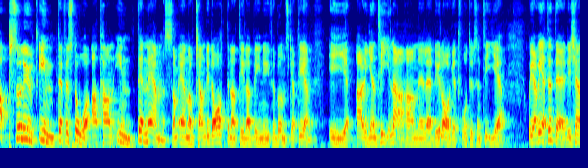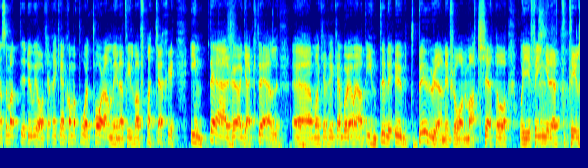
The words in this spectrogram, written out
absolut inte förstå att han inte nämns som en av kandidaterna till att bli ny förbundskapten i Argentina. Han ledde ju laget 2010. Och jag vet inte, det känns som att du och jag kanske kan komma på ett par anledningar till varför han kanske inte är högaktuell. Uh, man kanske kan börja med att inte bli utburen ifrån matcher och, och ge fingret till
